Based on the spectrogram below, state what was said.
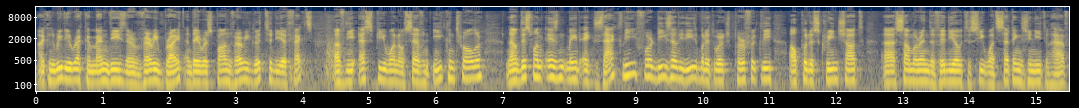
I can really recommend these. They're very bright and they respond very good to the effects of the SP107E controller. Now this one isn't made exactly for these LEDs, but it works perfectly. I'll put a screenshot uh, somewhere in the video to see what settings you need to have.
